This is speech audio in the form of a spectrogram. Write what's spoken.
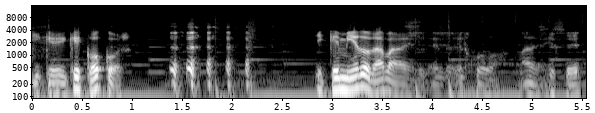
Y qué, qué cocos. y qué miedo daba el, el- el juego. Madre mía. Sí, sí.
